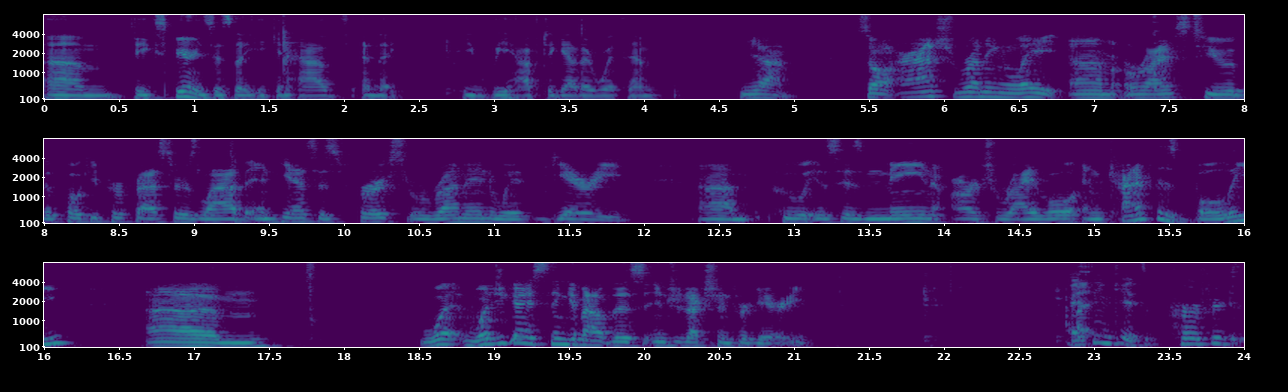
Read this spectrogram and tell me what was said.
um, the experiences that he can have and that he we have together with him. Yeah. So Ash, running late, um, arrives to the Poke Professor's lab, and he has his first run-in with Gary, um, who is his main arch rival and kind of his bully. Um, what What do you guys think about this introduction for Gary? I think it's perfect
